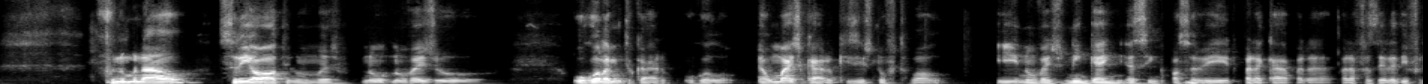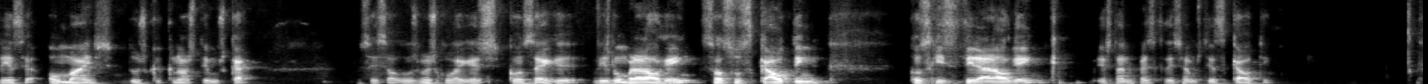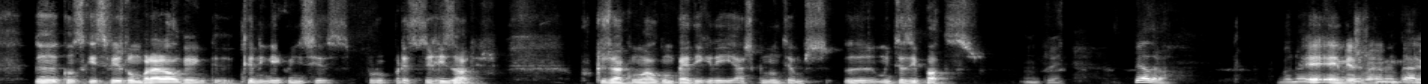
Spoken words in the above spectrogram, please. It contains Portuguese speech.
fenomenal, seria ótimo, mas não, não vejo. O golo é muito caro, o golo é o mais caro que existe no futebol e não vejo ninguém assim que possa vir para cá para, para fazer a diferença ou mais dos que, que nós temos cá. Não sei se algum dos meus colegas consegue vislumbrar alguém, só se o scouting conseguisse tirar alguém, que este ano parece que deixamos de ter scouting, uh, conseguisse vislumbrar alguém que, que ninguém conhecesse por preços irrisórios. Porque já com algum pedigree acho que não temos uh, muitas hipóteses. Muito bem. Pedro, noite, é, é, mesmo, é,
